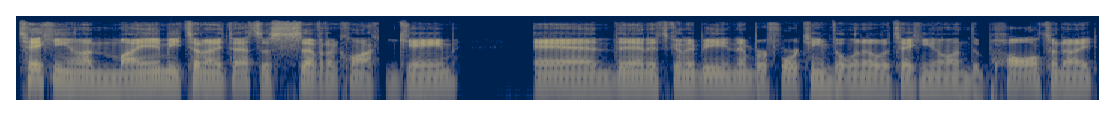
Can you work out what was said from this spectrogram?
taking on Miami tonight. That's a 7 o'clock game. And then it's going to be number 14 Villanova taking on DePaul tonight.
